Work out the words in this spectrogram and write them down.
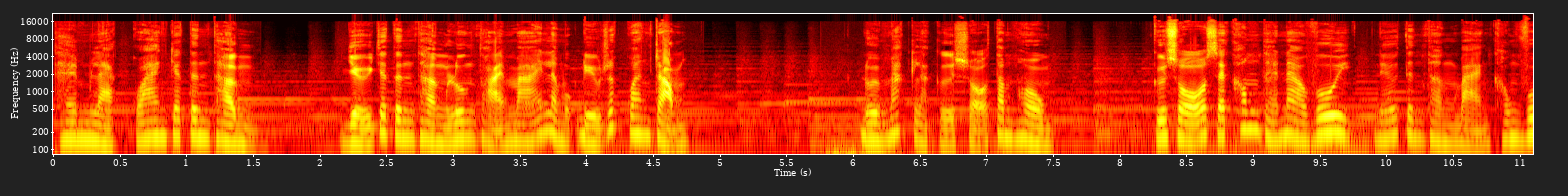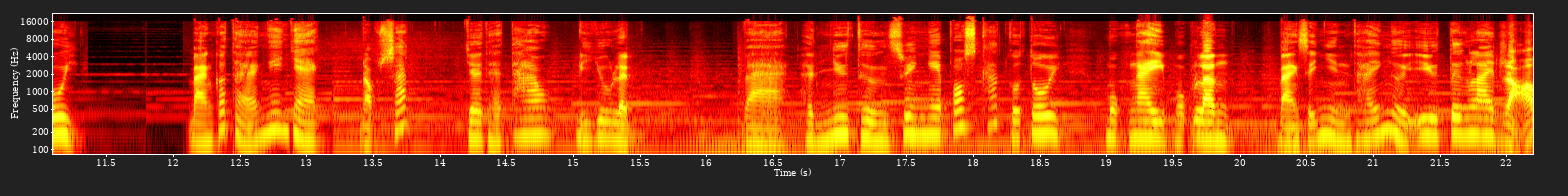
thêm lạc quan cho tinh thần. Giữ cho tinh thần luôn thoải mái là một điều rất quan trọng. Đôi mắt là cửa sổ tâm hồn. Cửa sổ sẽ không thể nào vui nếu tinh thần bạn không vui. Bạn có thể nghe nhạc, đọc sách, chơi thể thao, đi du lịch. Và hình như thường xuyên nghe podcast của tôi một ngày một lần bạn sẽ nhìn thấy người yêu tương lai rõ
